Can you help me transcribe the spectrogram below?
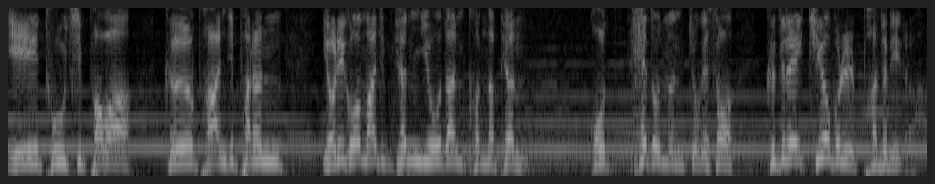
이 두 지파와 그 반지파는 여리고 맞은편 요단 건너편 곧 해돋는 쪽에서 그들의 기업을 받으리라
